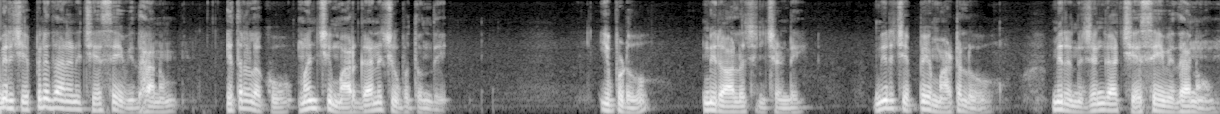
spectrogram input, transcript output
మీరు చెప్పిన దానిని చేసే విధానం ఇతరులకు మంచి మార్గాన్ని చూపుతుంది. ఇప్పుడు మీరు ఆలోచించండి. మీరు చెప్పే మాటలు మీరు నిజంగా చేసే విధానం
